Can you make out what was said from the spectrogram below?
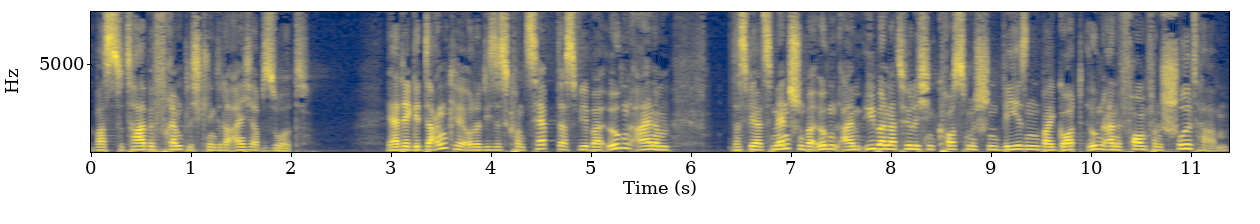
was total befremdlich klingt oder eigentlich absurd. Ja, der Gedanke oder dieses Konzept, dass wir bei irgendeinem, dass wir als Menschen bei irgendeinem übernatürlichen kosmischen Wesen, bei Gott irgendeine Form von Schuld haben,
